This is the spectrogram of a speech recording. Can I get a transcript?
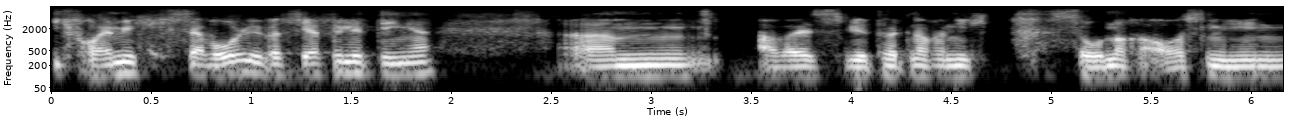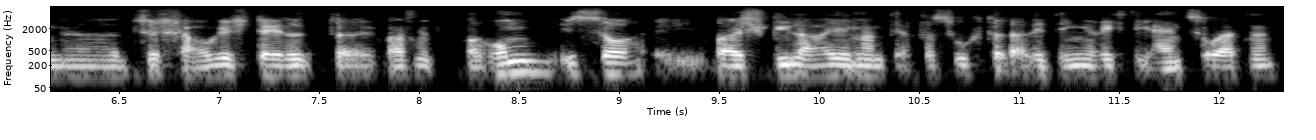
ich freue mich sehr wohl über sehr viele Dinge. Ähm, aber es wird halt noch nicht so nach außen hin äh, zur Schau gestellt. Äh, ich weiß nicht, warum ist so. Ich war als Spieler auch jemand, der versucht hat, alle Dinge richtig einzuordnen.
